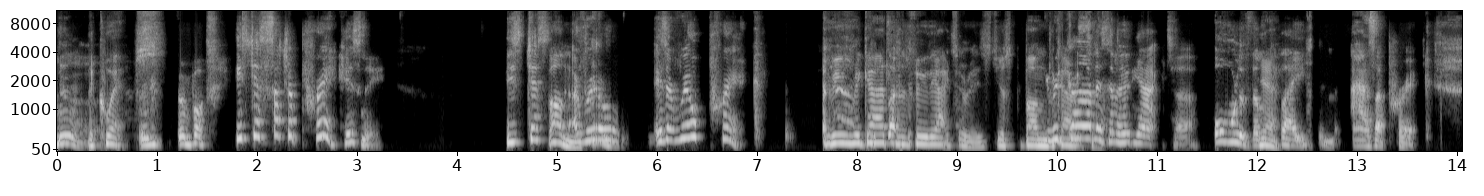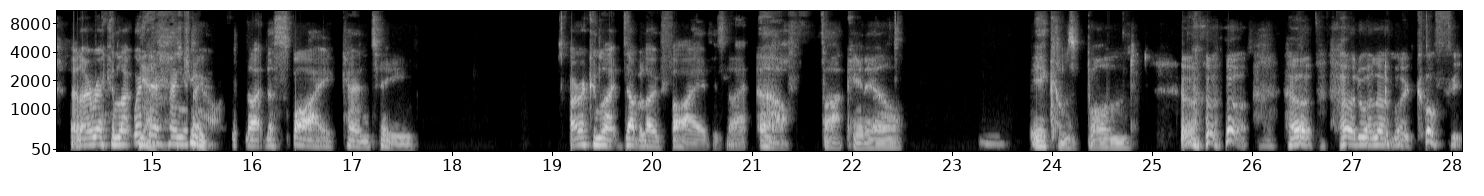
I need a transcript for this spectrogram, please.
Hmm. the quips. He's just such a prick, isn't he? He's just Bond. a real. He's a real prick. I mean, regardless like, of who the actor is, just Bond. Regardless character. of who the actor, all of them yeah. play him as a prick. And I reckon, like when they're hanging out, like the spy canteen, I reckon like 005 is like, oh fucking hell. Here comes Bond. How, how do I like my coffee?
